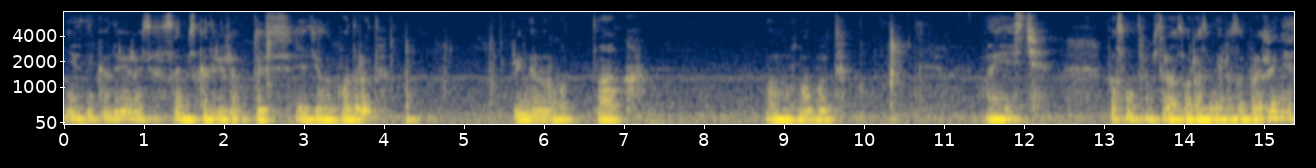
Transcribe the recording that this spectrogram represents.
Нет, не кадрировать, сами скадрируем. То есть я делаю квадрат. Примерно вот так. Нам нужно будет а есть. Посмотрим сразу размер изображения.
